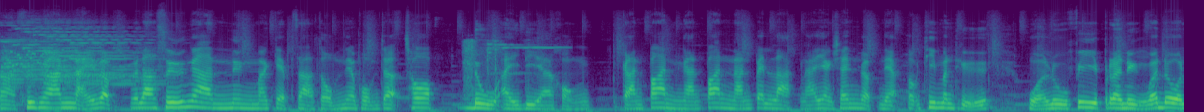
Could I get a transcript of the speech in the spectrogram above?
มาก คืองานไหนแบบเวลาซื้องานหนึ่งมาเก็บสะสมเนี่ยผมจะชอบ ดูไอเดียของการปั้นงานปั้นนั้นเป็นหลักนะ อย่างเช่นแบบเนี่ยที่มันถือหัวลูฟี่ประหนึ่งว่าโดน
